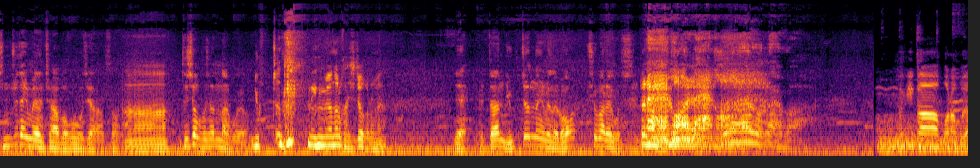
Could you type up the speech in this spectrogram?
진주냉면은 제가 먹어보지 않아서 아, 드셔보셨나고요? 육전 냉면으로 가시죠, 그러면. 예, 일단 육전냉면으로 출발해 보시죠. 레고, 레고. 레고. 여기가 뭐라고요?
